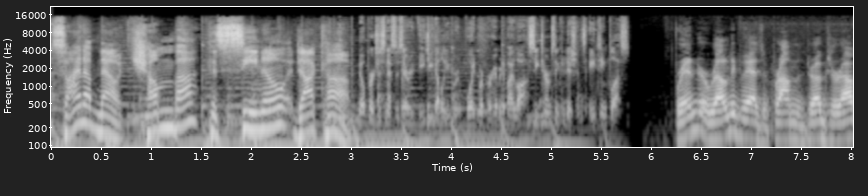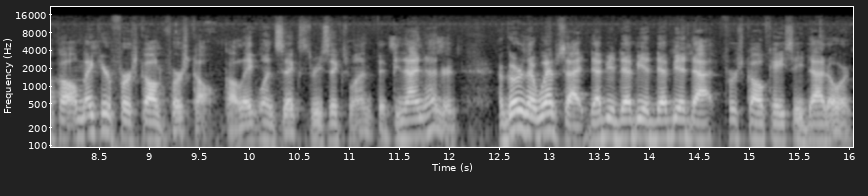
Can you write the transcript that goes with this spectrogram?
Sign up now at ChumbaCasino.com. No purchase necessary. VGW Group. Void were prohibited by law. See terms and conditions. 18 plus. friend or relative who has a problem with drugs or alcohol, make your first call to First Call. Call 816-361-5900 or go to their website, www.firstcallkc.org.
